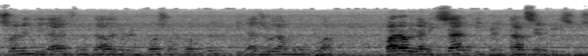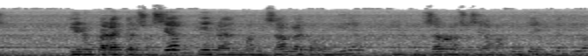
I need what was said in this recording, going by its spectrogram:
son entidades fundadas en el esfuerzo propio y la ayuda mutua para organizar y prestar servicios tiene un carácter social, que es la de humanizar la economía, impulsar una sociedad más justa y equitativa,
